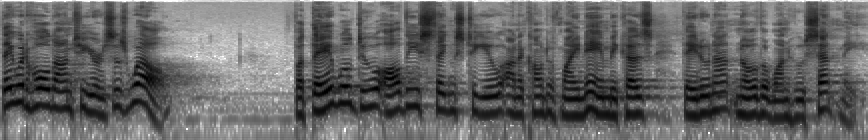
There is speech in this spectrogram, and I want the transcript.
they would hold on to yours as well. But they will do all these things to you on account of my name, because they do not know the one who sent me.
